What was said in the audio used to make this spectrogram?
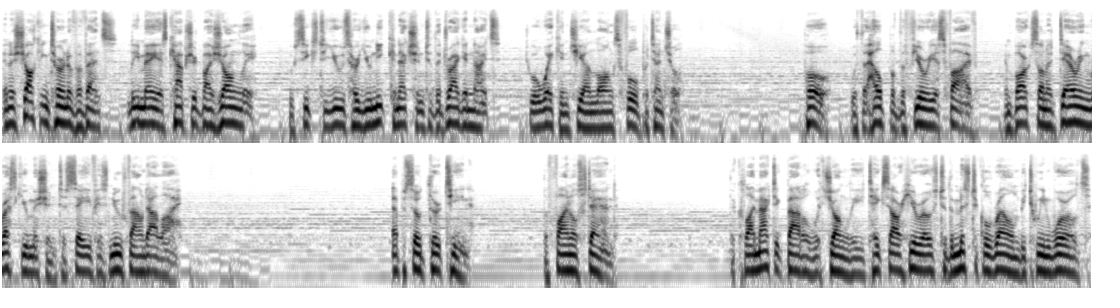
In a shocking turn of events, Li Mei is captured by Zhongli, who seeks to use her unique connection to the Dragon Knights to awaken Qianlong's full potential. Po, with the help of the Furious Five, embarks on a daring rescue mission to save his newfound ally. Episode 13 The Final Stand. The climactic battle with Zhongli takes our heroes to the mystical realm between worlds,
